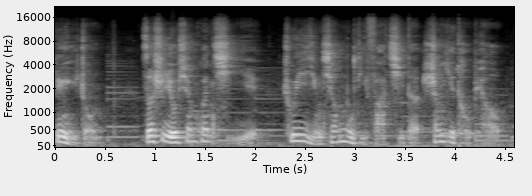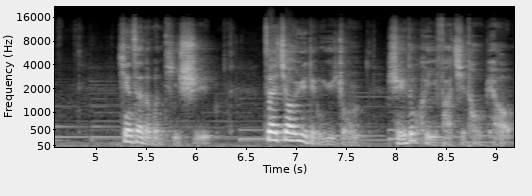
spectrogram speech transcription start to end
另一种则是由相关企业出于营销目的发起的商业投票。现在的问题是，在教育领域中，谁都可以发起投票，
